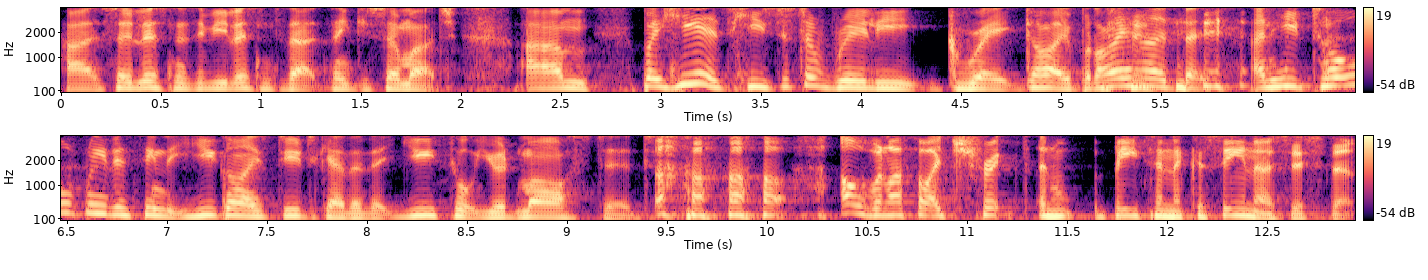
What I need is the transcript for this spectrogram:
Uh, so, listeners, if you listen to that, thank you so much. Um, but he is, he's just a really great guy. But I heard that, and he told me the thing that you guys do together that you thought you had mastered. oh, when I thought I tricked and beaten the casino system.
